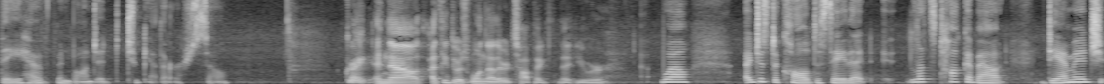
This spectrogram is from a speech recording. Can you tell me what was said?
they have been bonded together. So, Great. And now I think there was one other topic that you were. well, I just a call to say that let's talk about damage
